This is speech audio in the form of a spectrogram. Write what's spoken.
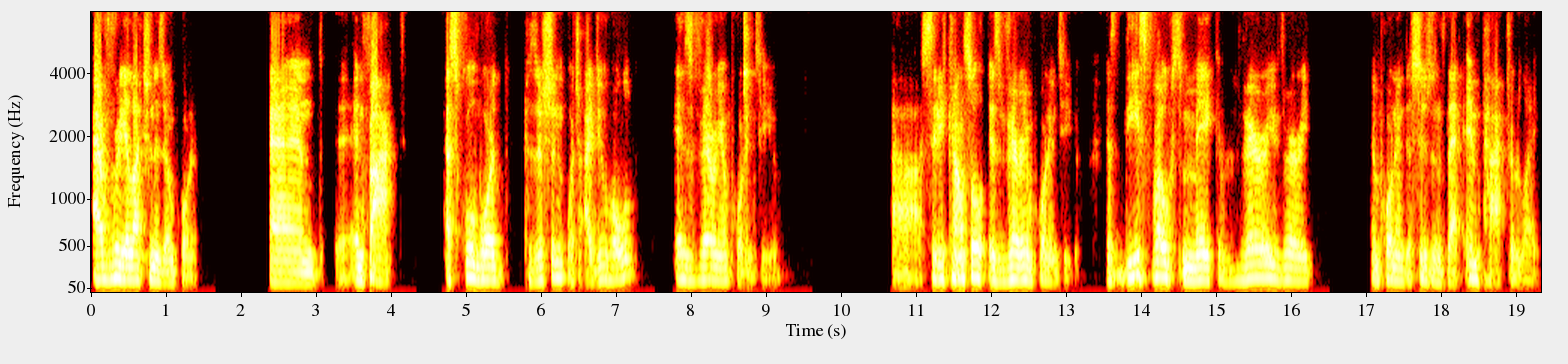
Every election is important. And in fact, a school board position, which I do hold, is very important to you. Uh, city council is very important to you because these folks make very, very important decisions that impact your life,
